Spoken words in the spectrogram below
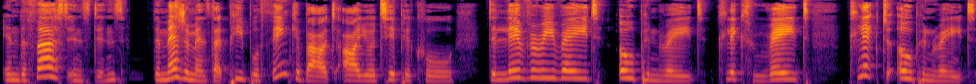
In the first instance, the measurements that people think about are your typical delivery rate, open rate, click through rate, click to open rate,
